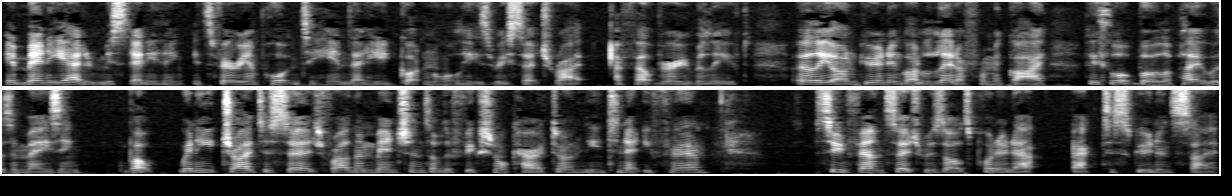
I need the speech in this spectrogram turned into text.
it meant he hadn't missed anything. It's very important to him that he'd gotten all his research right. I felt very relieved. Early on, Gurnan got a letter from a guy who thought boilerplate was amazing, but when he tried to search for other mentions of the fictional character on the internet, he found soon found search results pointed out back to Gurnan's site,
